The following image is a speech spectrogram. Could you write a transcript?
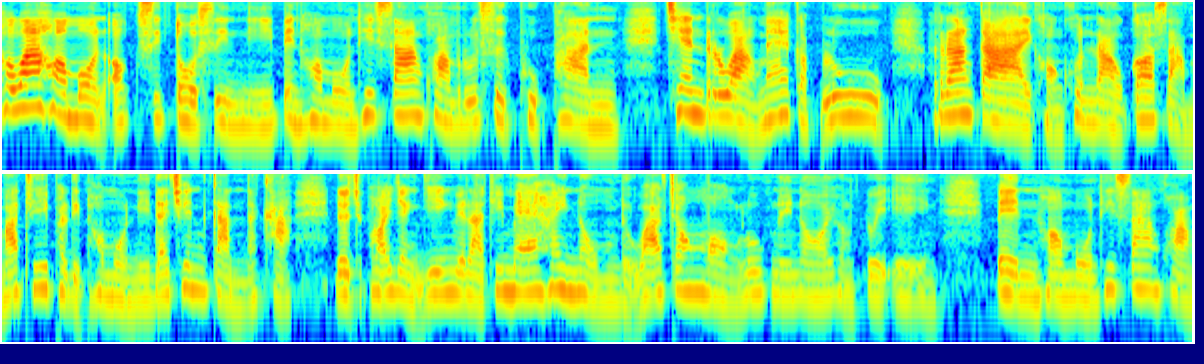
เพราะว่าฮอร์โมนออกซิโตซินนี้เป็นฮอร์โมนที่สร้างความรู้สึกผูกพัน เช่น ระหว่างแม่กับลูก ร่างกายของคนเราก็สามารถที่ผลิตฮอร์โมนนี้ได้เช่นกันนะคะ โดยเฉพาะอย่างยิ่งเวลาที่แม่ให้นม หรือว่าจ้องมองลูกน้อยๆของตัวเอง เป็นฮอร์โมนที่สร้างความ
